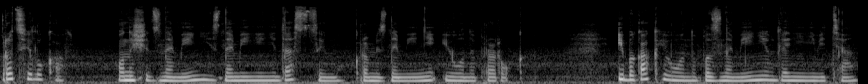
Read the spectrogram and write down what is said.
«Род сей лукав, он ищет знамений, знамения не дастся ему, кроме знамения Ионы пророка. Ибо как Иона был знамением для ниневитян,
